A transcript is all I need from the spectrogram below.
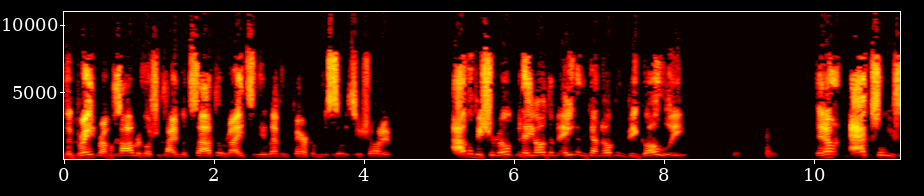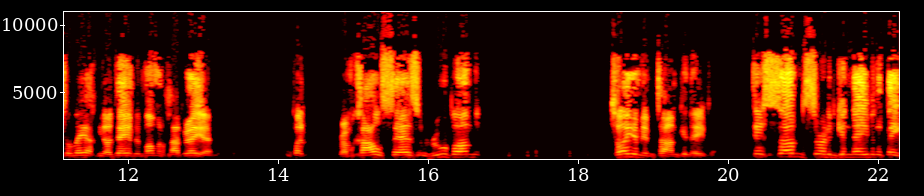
The great Ramchal Ramosh Chaim Luzzatto writes in the 11th paragraph of Mesilas Yesharim, Ava b'sharov b'nei einam ganovim b'golui. They don't actually shaleach yodeim b'momon chavreya, but Ramchal says rubam toyim im tam geneva. There's some sort of geneva that they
